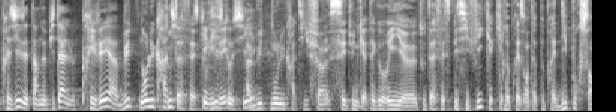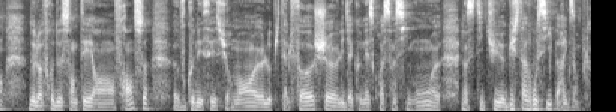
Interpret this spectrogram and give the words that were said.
précise, c'est un hôpital privé à but non lucratif. Tout à fait. Ce qui existe aussi. À but non lucratif. C'est une catégorie euh, tout à fait spécifique qui représente à peu près 10% de l'offre de santé en France. Euh, vous connaissez sûrement euh, l'hôpital Foch, les diaconesses Croix-Saint-Simon, l'Institut Gustave Roussy, par exemple.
